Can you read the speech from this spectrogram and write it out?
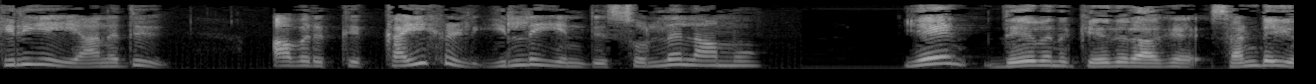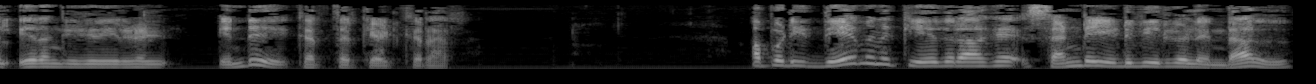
கிரியையானது அவருக்கு கைகள் இல்லை என்று சொல்லலாமோ? ஏன் தேவனுக்கு எதிராக சண்டையில் இறங்குகிறீர்கள் என்று கர்த்தர் கேட்கிறார். அப்படி தேவனுக்கு எதிராக சண்டையிடுவீர்கள் என்றால்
